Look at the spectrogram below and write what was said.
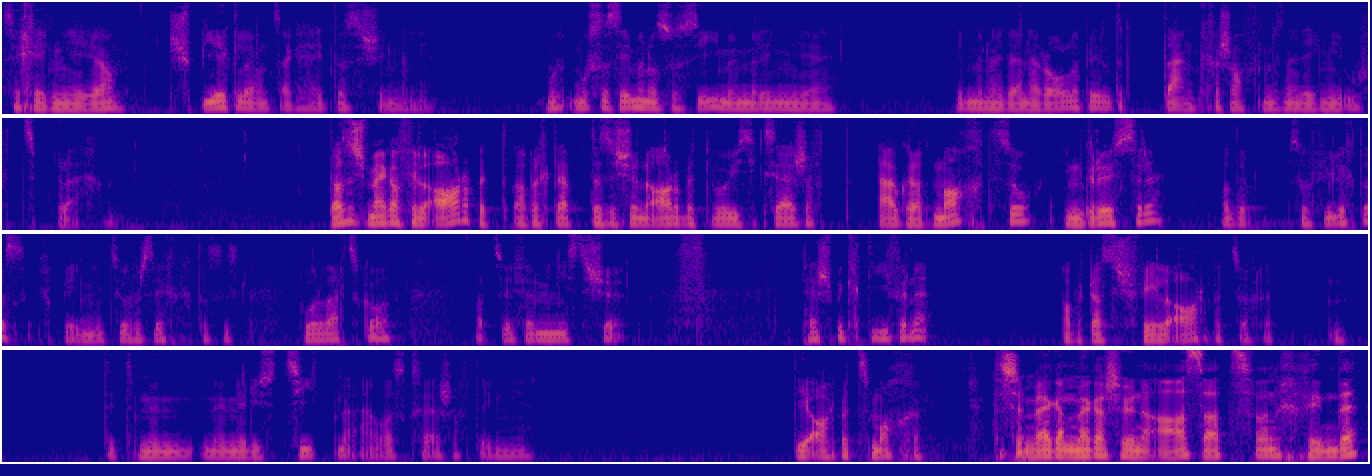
sich irgendwie ja, spiegeln und sagen, hey, das ist irgendwie, muss, muss das immer noch so sein? Müssen wir irgendwie immer noch in diesen Rollenbildern denken? Schaffen wir es nicht irgendwie aufzubrechen? Das ist mega viel Arbeit, aber ich glaube, das ist eine Arbeit, die unsere Gesellschaft auch gerade macht, so im Größeren. Oder so fühle ich das. Ich bin irgendwie zuversichtlich, dass es vorwärts geht, gerade zu feministischen Perspektiven. Aber das ist viel Arbeit. So. Ich glaube, dort müssen, müssen wir uns Zeit nehmen, auch als Gesellschaft irgendwie die Arbeit zu machen. Das ist ein mega, mega schöner Ansatz, den ich finde.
